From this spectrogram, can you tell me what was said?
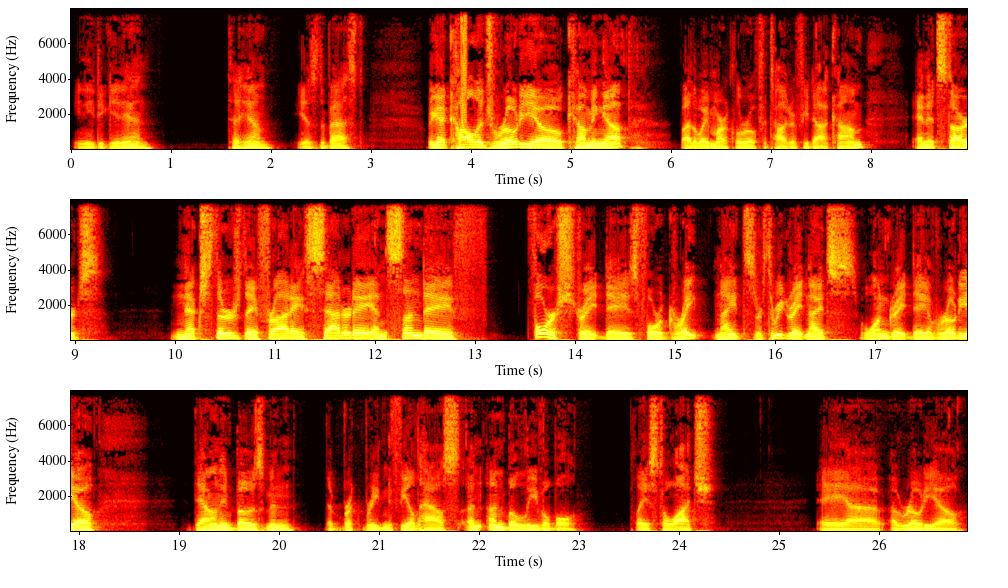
you need to get in to him. He is the best. We got college rodeo coming up. By the way, marklaroephotography.com. And it starts next Thursday, Friday, Saturday, and Sunday. Four straight days, four great nights, or three great nights, one great day of rodeo down in Bozeman, the Brick Breeden Fieldhouse. An unbelievable place to watch a, uh, a rodeo.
